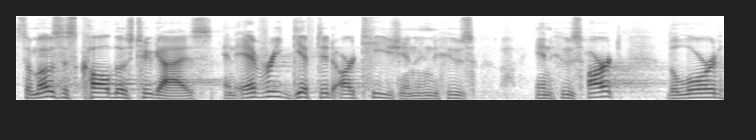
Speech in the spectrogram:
so Moses called those two guys, and every gifted artisan in whose, in whose heart the Lord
